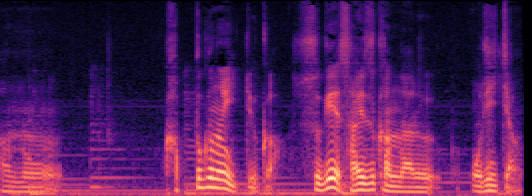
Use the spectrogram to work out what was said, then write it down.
あの滑腹のいいっていうか、すげえサイズ感のあるおじいちゃん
